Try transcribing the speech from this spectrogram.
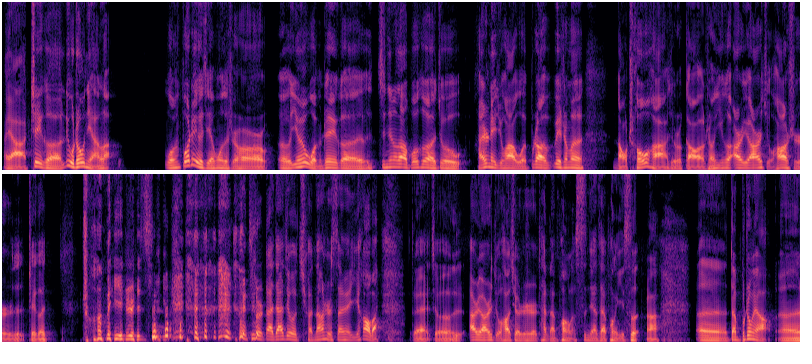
哎呀，这个六周年了。我们播这个节目的时候，呃，因为我们这个津津乐道播客，就还是那句话，我不知道为什么脑抽哈，就是搞成一个二月二十九号是这个创立日期，就是大家就全当是三月一号吧。对，就二月二十九号确实是太难碰了，四年才碰一次啊。呃，但不重要，呃，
